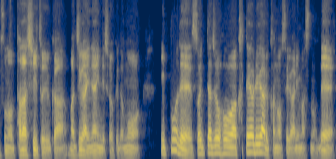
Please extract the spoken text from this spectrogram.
その正しいというか、間違いないんでしょうけども、一方で、そういった情報は偏りがある可能性がありますので、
